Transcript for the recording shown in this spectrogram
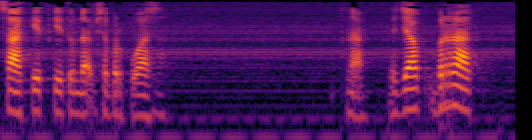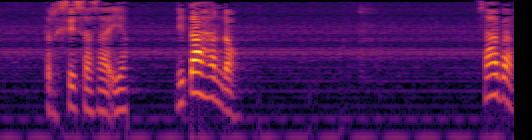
sakit gitu, tidak bisa berpuasa. Nah, dijawab berat, tersisa saya, iya, ditahan dong. Sabar.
